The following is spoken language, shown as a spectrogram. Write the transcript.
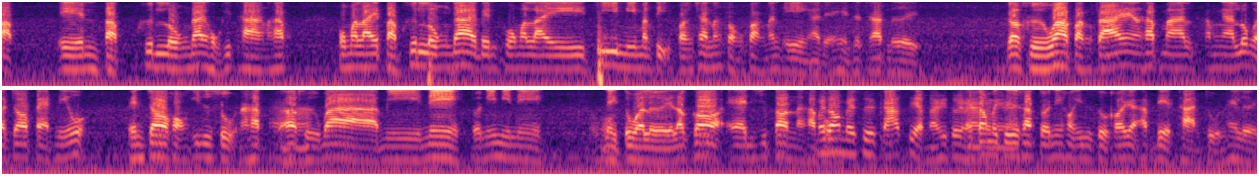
ปรับเอนปรับขึ้นลงได้ 6 ทิศทางนะครับพวงมาลัยปรับขึ้นลงได้เป็นพวงมาลัยที่มีมัลติฟังก์ชันทั้งสองฝั่งนั่นเองอะเดี๋ยวเห็นชัดๆเลย ก็คือว่าฝั่งซ้ายเนี่ยนะครับ มาทำงานร่วมกับจอ 8 นิ้ว เป็นจอของ Isuzu นะครับ ก็คือว่ามีเน ตัวนี้มีเน ในตัวเลย แล้วก็แอร์ดิจิตอลนะครับไม่ต้องไปซื้อการ์ดเสียบนะพี่ตุ้ยนะไม่ต้องไปซื้อครับ ตัวนี้ของ Isuzu เขาจะอัปเดตผ่านศูนย์ให้เลย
